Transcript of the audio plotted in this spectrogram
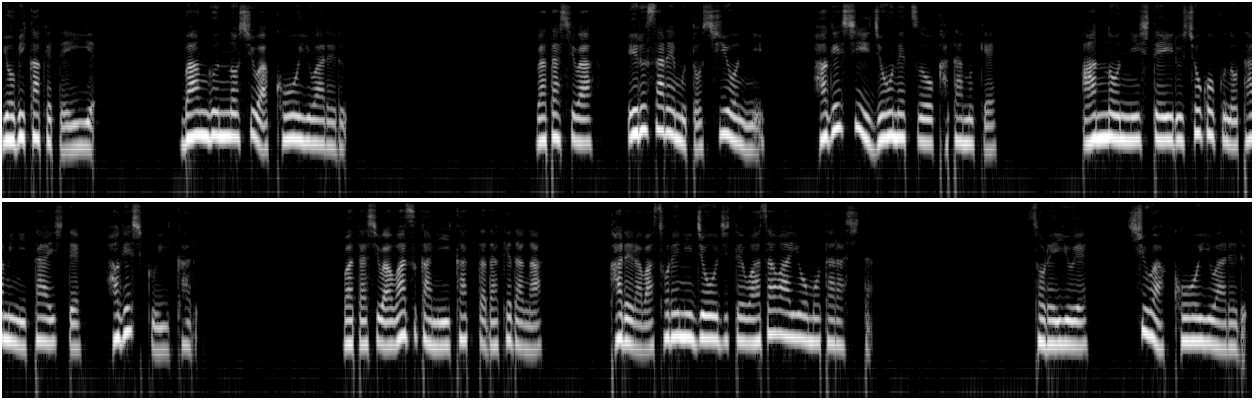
呼びかけて言え。万軍の主はこう言われる。私はエルサレムとシオンに激しい情熱を傾け、安穏にしている諸国の民に対して激しく怒る。私はわずかに怒っただけだが、彼らはそれに乗じて災いをもたらした。それゆえ、主はこう言われる。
